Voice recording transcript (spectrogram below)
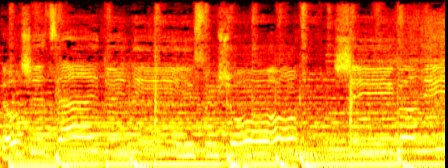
都是在对你诉说，习惯你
